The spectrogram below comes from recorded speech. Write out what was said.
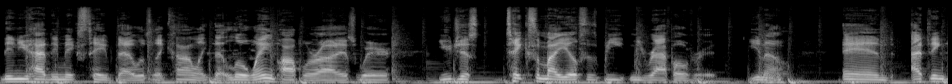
Then you had the mixtape that was like kind of like that Lil Wayne popularized, where you just take somebody else's beat and you rap over it, you know. And I think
